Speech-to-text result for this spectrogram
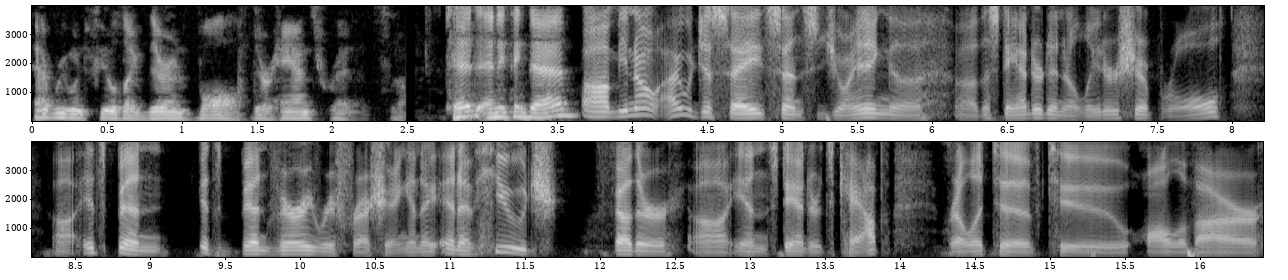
everyone feels like they're involved, their hands are in it. So. Ted, anything to add? Um, you know, I would just say since joining uh, uh, the standard in a leadership role, uh, it's been it's been very refreshing and a, and a huge feather uh, in standards cap relative to all of our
